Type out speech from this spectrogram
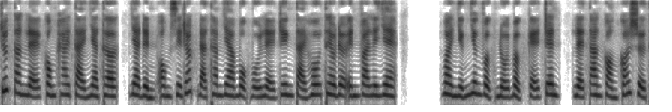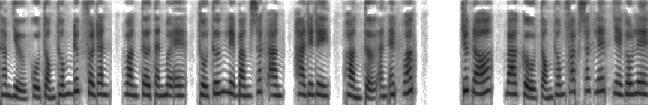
Trước tang lễ công khai tại nhà thờ, gia đình ông Chirac đã tham gia một buổi lễ riêng tại Hotel de Invalides. Ngoài những nhân vật nổi bật kể trên, lễ tang còn có sự tham dự của Tổng thống Đức Frank Walter Steinmeier, Thủ tướng Liban Saad Hariri, Hoàng tử Anh Edward. Trước đó, ba cựu Tổng thống Pháp Charles de Gaulle,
